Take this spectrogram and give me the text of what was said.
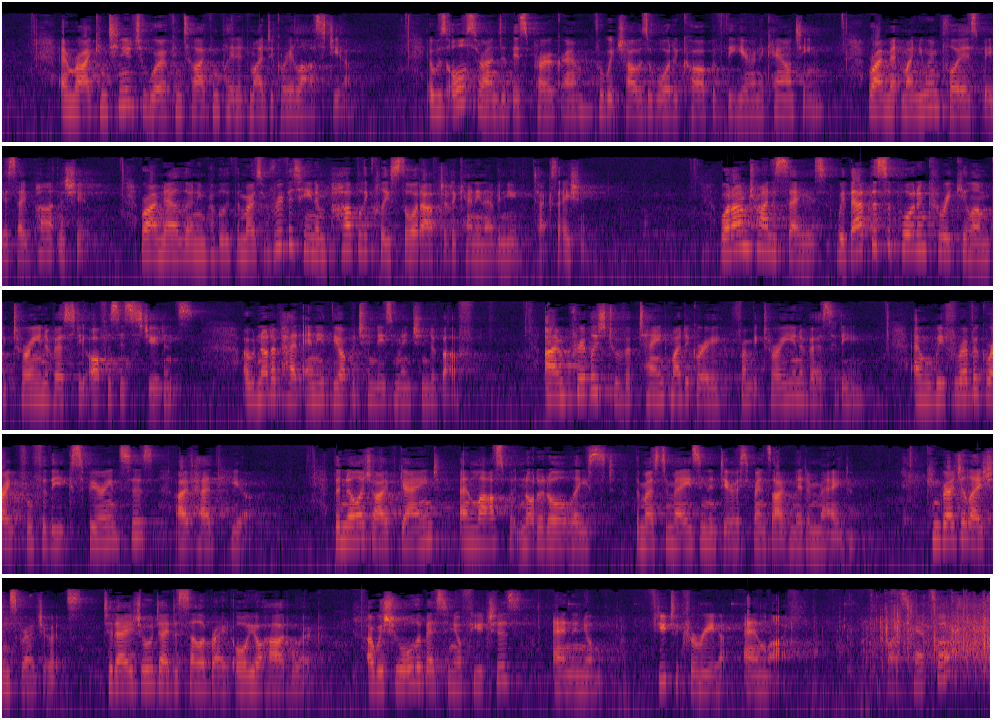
and where I continued to work until I completed my degree last year. It was also under this program for which I was awarded Co op of the Year in Accounting, where I met my new employer's BSA partnership, where I'm now learning probably the most riveting and publicly sought after at Canning Avenue taxation. What I'm trying to say is, without the support and curriculum Victoria University offers its students, I would not have had any of the opportunities mentioned above. I am privileged to have obtained my degree from Victoria University and will be forever grateful for the experiences I've had here, the knowledge I've gained, and last but not at all least, the most amazing and dearest friends I've met and made. Congratulations, graduates. Today is your day to celebrate all your hard work. I wish you all the best in your futures and in your future career and life. Vice Chancellor.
